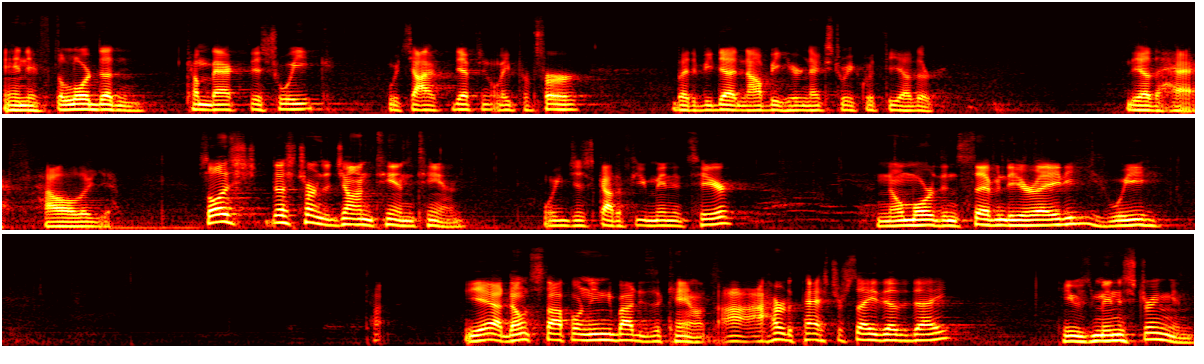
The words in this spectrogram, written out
And if the Lord doesn't come back this week, which I definitely prefer, but if he doesn't, I'll be here next week with the other the other half. Hallelujah. So let's let's turn to John 10 10. We just got a few minutes here no more than 70 or 80. We, yeah, don't stop on anybody's account. I, I heard a pastor say the other day, he was ministering, and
